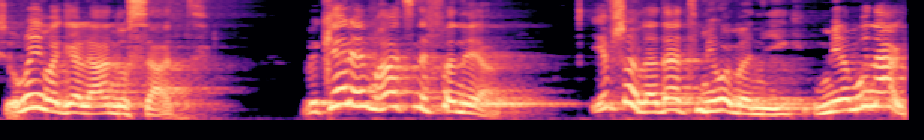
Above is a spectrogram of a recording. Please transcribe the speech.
כשרואים עגלה נוסעת וכלב רץ לפניה אי אפשר לדעת מי הוא המנהיג ומי המונהג.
